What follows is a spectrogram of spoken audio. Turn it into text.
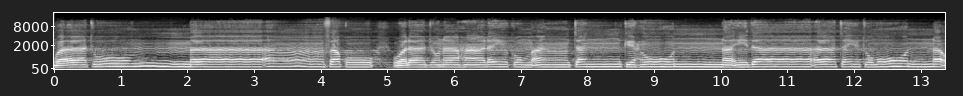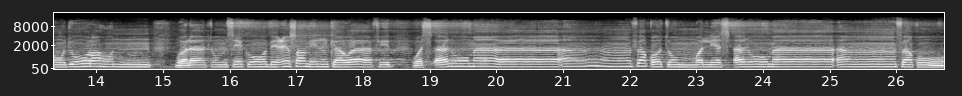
وآتوهم ما أنفقوا ولا جناح عليكم أن تنكحوهن إذا آتيتموهن أجورهن ولا تمسكوا بعصم الكوافر واسألوا ما أنفقتم وليسألوا ما أنفقوا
